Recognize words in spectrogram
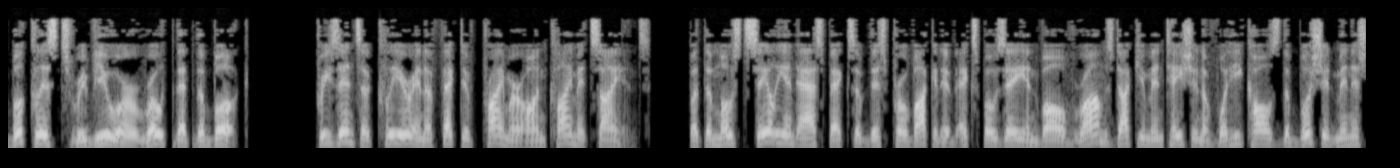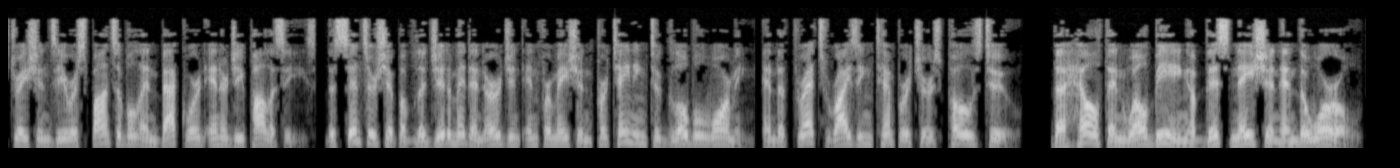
Booklist's reviewer wrote that the book presents a clear and effective primer on climate science. But the most salient aspects of this provocative expose involve Romm's documentation of what he calls the Bush administration's irresponsible and backward energy policies, the censorship of legitimate and urgent information pertaining to global warming, and the threats rising temperatures pose to the health and well-being of this nation and the world.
